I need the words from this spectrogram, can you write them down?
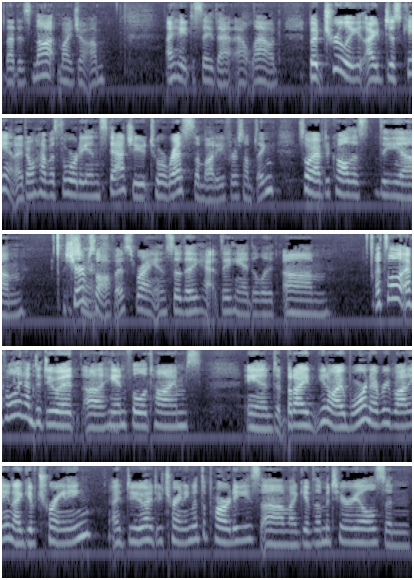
that is not my job. I hate to say that out loud. But truly, I just can't. I don't have authority in statute to arrest somebody for something. So I have to call this the um, sheriff's Sheriff. office, right? And so they ha- they handle it. Um, that's all. I've only had to do it a handful of times, and but I, you know, I warn everybody and I give training. I do. I do training with the parties. Um, I give them materials and.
